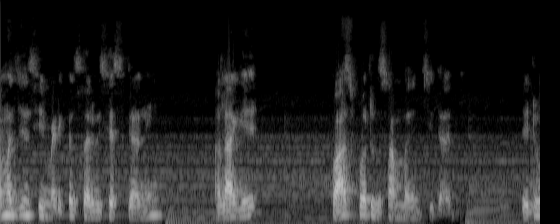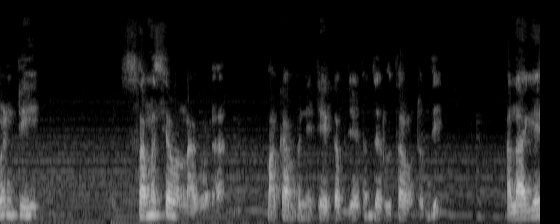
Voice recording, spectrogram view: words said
ఎమర్జెన్సీ మెడికల్ సర్వీసెస్ కానీ అలాగే పాస్పోర్ట్కు సంబంధించి కానీ ఎటువంటి సమస్య ఉన్నా కూడా మా కంపెనీ టేకప్ చేయడం జరుగుతూ ఉంటుంది. అలాగే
